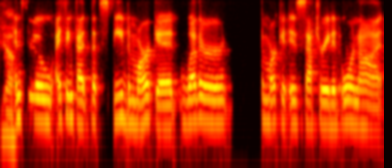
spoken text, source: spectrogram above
Yeah. And so I think that that speed to market, whether the market is saturated or not,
